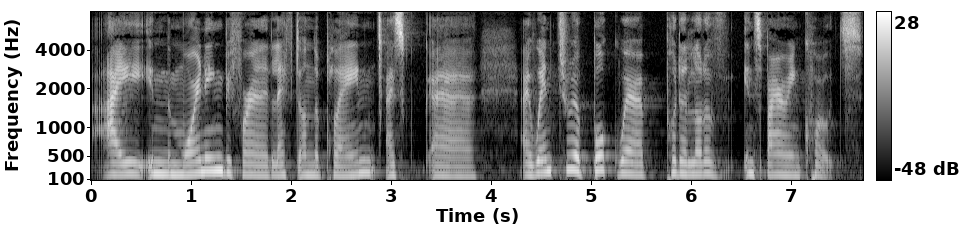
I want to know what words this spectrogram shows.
I in the morning before I left on the plane I uh, I went through a book where put a lot of inspiring quotes,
